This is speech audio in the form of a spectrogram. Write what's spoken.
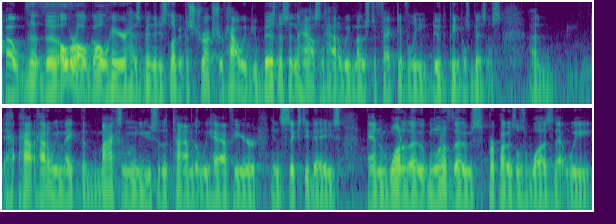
Uh, the, the overall goal here has been to just look at the structure of how we do business in the House and how do we most effectively do the people's business. Uh, how, how do we make the maximum use of the time that we have here in 60 days? And one of, the, one of those proposals was that we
